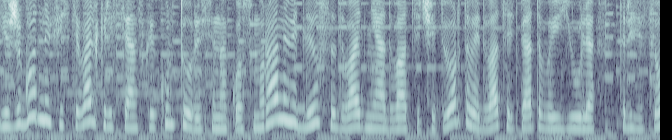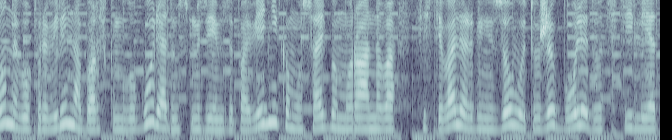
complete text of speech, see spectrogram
Ежегодный фестиваль крестьянской культуры «Синокос Муранове» длился два дня – 24 и 25 июля. Традиционно его провели на Барском лугу рядом с музеем-заповедником усадьба Муранова. Фестиваль организовывают уже более 20 лет.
